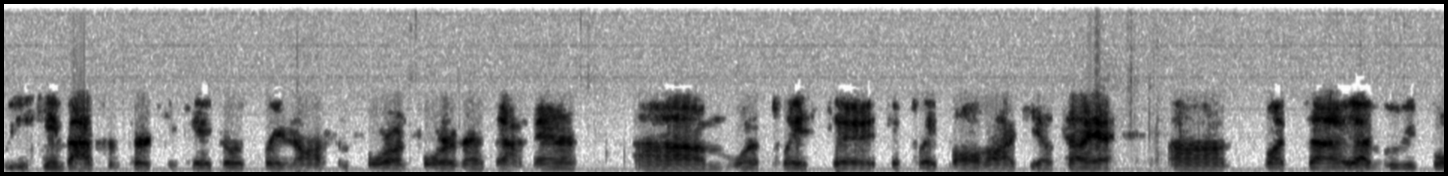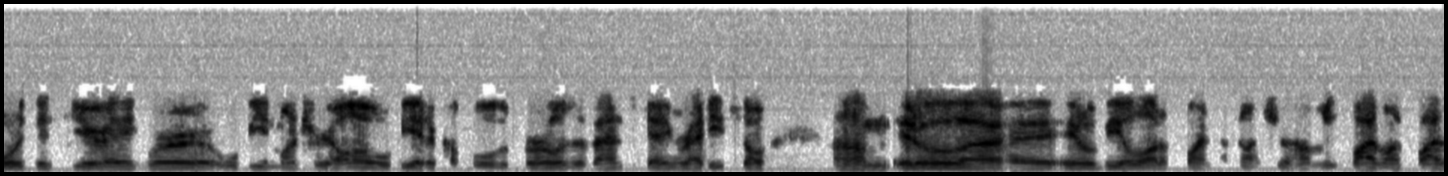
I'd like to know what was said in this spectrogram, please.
We just came back from Turks and Caicos, played an awesome four on four event down there. Um, what a place to, to play ball hockey, I'll tell you. Um, but uh, yeah, moving forward this year, I think we're we'll be in Montreal. We'll be at a couple of the Burrows events, getting ready. So um, it'll uh, it'll be a lot of fun. I'm not sure how many five on five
